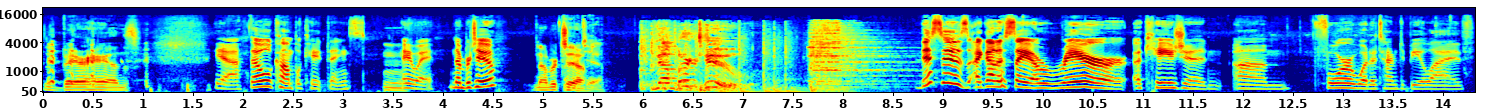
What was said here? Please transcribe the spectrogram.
with bare hands. yeah, that will complicate things. Mm. Anyway, number 2. Number two. Two. Number two. This is, I gotta say, a rare occasion um, for What a Time to Be Alive,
